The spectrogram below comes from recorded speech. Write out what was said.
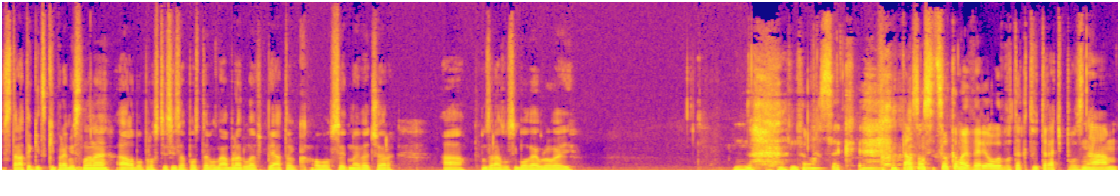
strategicky premyslené, alebo proste si sa postavil na bradle v piatok o 7 večer a zrazu si bol v Eurovej No, no tak tam som si celkom aj veril, lebo tak tú trať poznám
